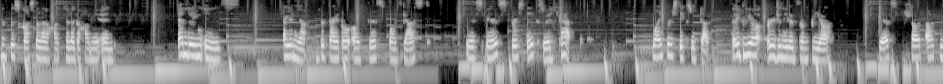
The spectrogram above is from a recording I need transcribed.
nag-discuss talaga, talaga kami and ending is ayun nga, the title of this podcast this is First Takes with Cat. Why First Takes with Cat? The idea originated from Pia. Yes, shout out to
